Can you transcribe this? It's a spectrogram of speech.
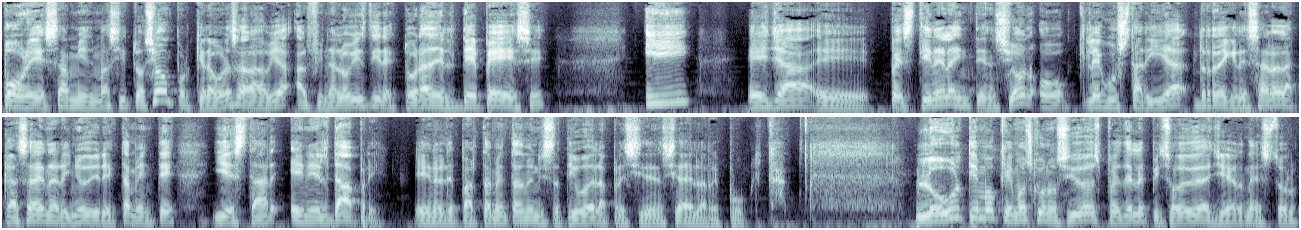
por esa misma situación, porque Laura Sarabia al final hoy es directora del DPS y ella eh, pues tiene la intención o le gustaría regresar a la Casa de Nariño directamente y estar en el DAPRE, en el Departamento Administrativo de la Presidencia de la República. Lo último que hemos conocido después del episodio de ayer, Néstor,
